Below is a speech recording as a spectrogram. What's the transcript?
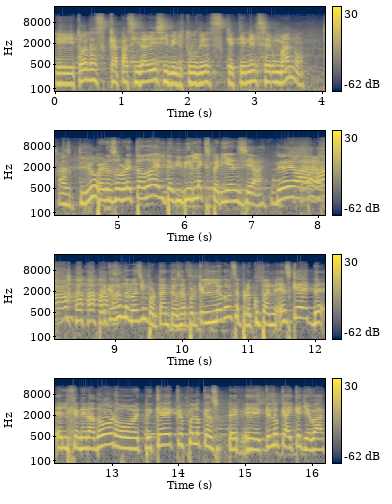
eh, todas las capacidades y virtudes que tiene el ser humano. Activo. Pero sobre todo el de vivir la experiencia. Porque eso es lo más importante, o sea, porque luego se preocupan, es que el generador o ¿qué, qué, fue lo que es, eh, qué es lo que hay que llevar.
